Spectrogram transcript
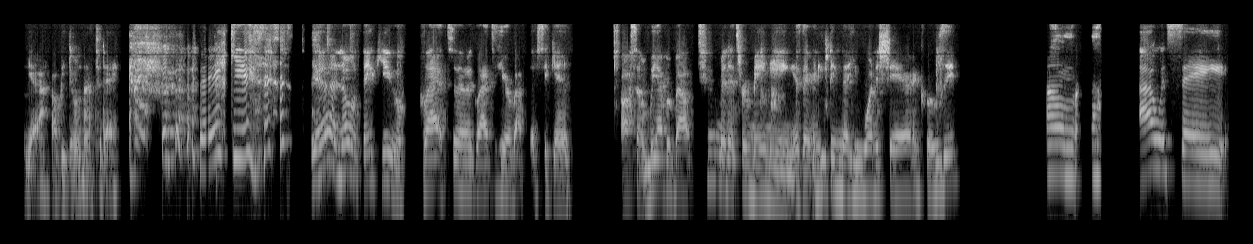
yeah, I'll be doing that today. thank you. yeah, no, thank you. Glad to glad to hear about this again. Awesome. We have about two minutes remaining. Is there anything that you want to share in closing? Um, I would say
